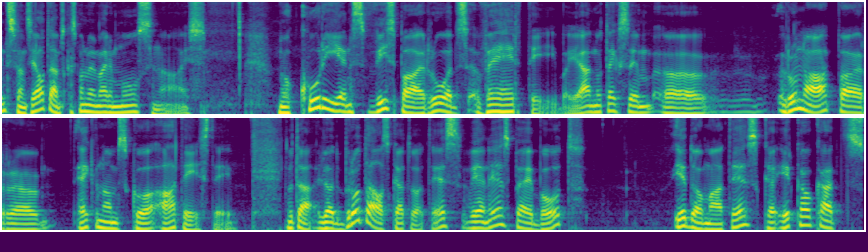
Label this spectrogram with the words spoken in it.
interesants jautājums, kas man vienmēr ir mulsinājis. No kurienes vispār rodas vērtība? Ja? Nu, teiksim, uh, runā par uh, ekonomisko attīstību. Nu, tā ļoti brutāli skatoties, viena iespēja būtu iedomāties, ka ir kaut kāds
